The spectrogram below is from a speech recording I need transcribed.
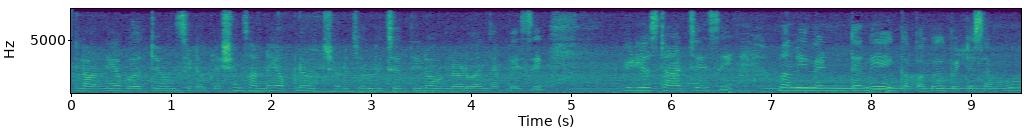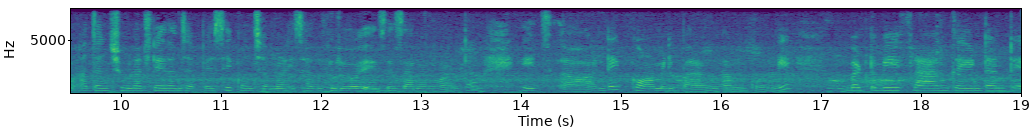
ఇట్లా అన్నయ్య బర్త్డే ఉంది సెలబ్రేషన్స్. అన్నయ్య అప్పుడే వచ్చాడు. జల్దీ జల్దీలో ఉన్నాడు అని చెప్పేసి వీడియో స్టార్ట్ చేసి మళ్ళీ వెంటనే ఇంకా పక్కకు పెట్టేశాము. అతను చూడట్లేదని చెప్పేసి కొంచెం రైస్ అందులో వేసేసాను అనమాట ఇట్స్ uh, అంటే కామెడీ పరంగా అనుకోండి. బట్ బీ ఫ్రాంక్ ఏంటంటే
